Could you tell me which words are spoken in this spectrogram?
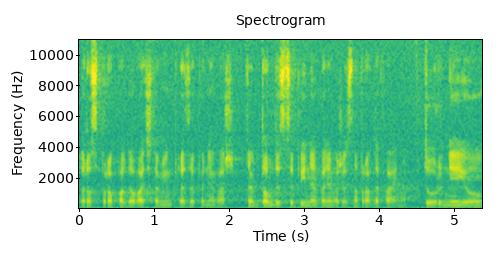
rozpropagować tę imprezę, ponieważ tę, tą dyscyplinę, ponieważ jest naprawdę fajna. W turnieju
